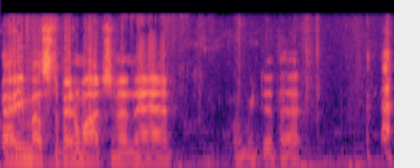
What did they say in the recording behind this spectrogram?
Uh, you must have been watching an ad when we did that.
